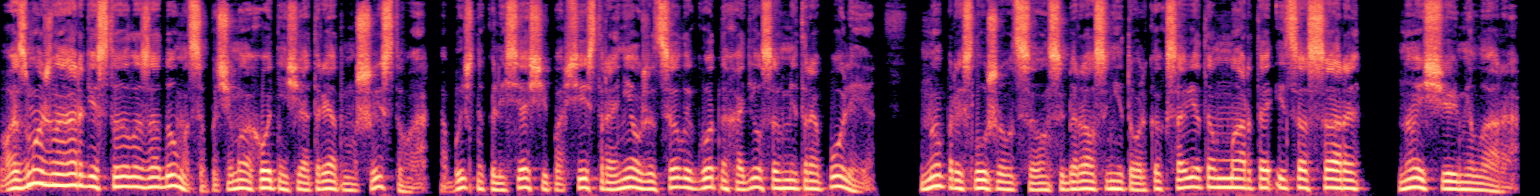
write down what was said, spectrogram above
Возможно, Арди стоило задуматься, почему охотничий отряд Мшистого, обычно колесящий по всей стране, уже целый год находился в метрополии, но прислушиваться он собирался не только к советам Марта и Цасары, но еще и Милара.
